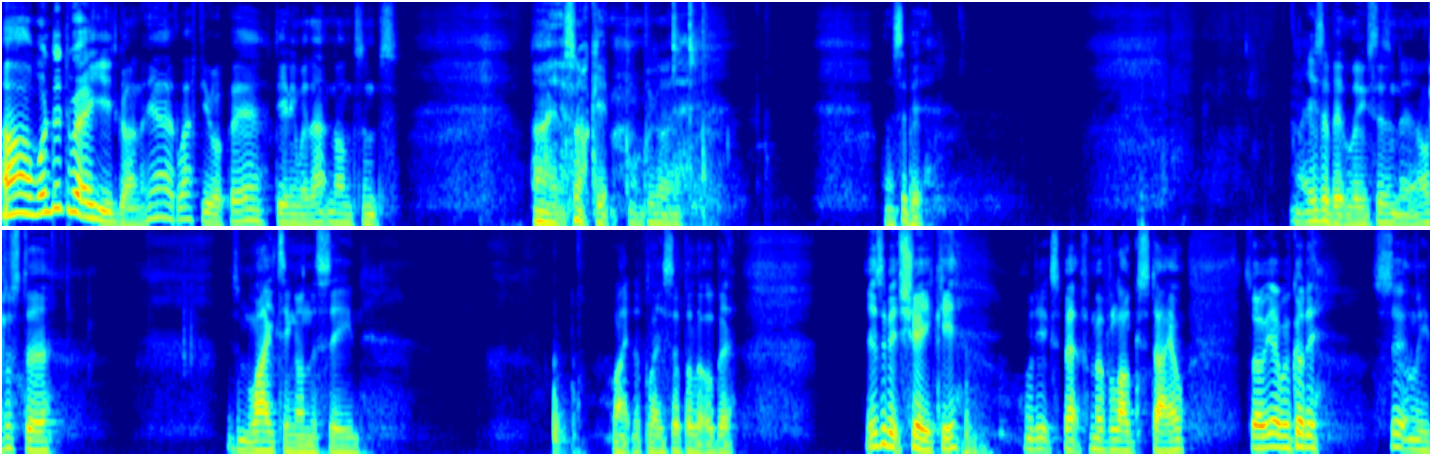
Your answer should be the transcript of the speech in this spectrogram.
Oh, I wondered where you'd gone. Yeah, I'd left you up here dealing with that nonsense. Alright, socket. What have we got here? That's a bit. It is a bit loose, isn't it? I'll just uh, get some lighting on the scene. Light the place up a little bit. It is a bit shaky. What do you expect from a vlog style? So yeah, we've got a certainly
